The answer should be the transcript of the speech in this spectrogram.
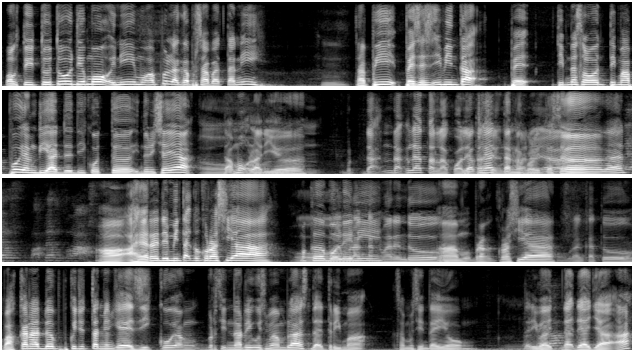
waktu itu tuh dia mau ini mau apa laga persahabatan nih. Hmm. Tapi PSSI minta P, timnas lawan tim apa yang dia ada di kota Indonesia ya. Tak mau lah dia. Tak tak kelihatan lah Tak kualitas kelihatan yang lah mana kualitasnya ya. kan. Ah, akhirnya dia minta ke Kroasia. Maka Oh, boleh. Kemarin tuh. Ah, mau berangkat ke Kroasia. Mau berangkat tuh. Bahkan ada kejutan yang kayak Zico yang bersinar di U19 tak terima sama Sintayong. Tak, diba- tak diajak ah?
